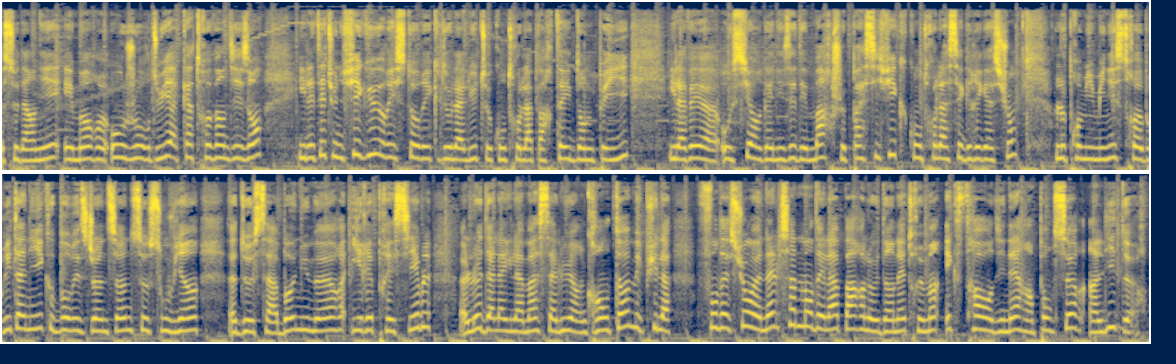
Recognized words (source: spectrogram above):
Ce dernier est mort aujourd'hui à 90 ans. Il était une figure historique de la lutte contre l'apartheid dans le pays. Avait aussi organisé des marches pacifiques contre la ségrégation. Le Premier ministre britannique Boris Johnson se souvient de sa bonne humeur irrépressible. Le Dalai Lama salue un grand homme et puis la Fondation Nelson Mandela parle d'un être humain extraordinaire, un penseur, un leader.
